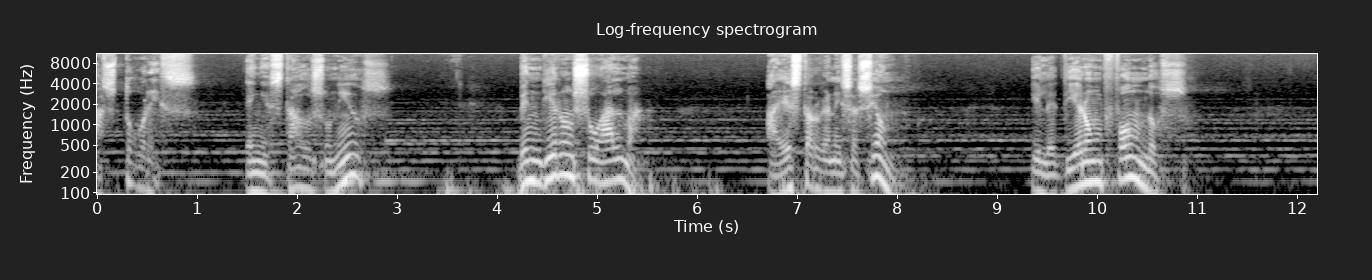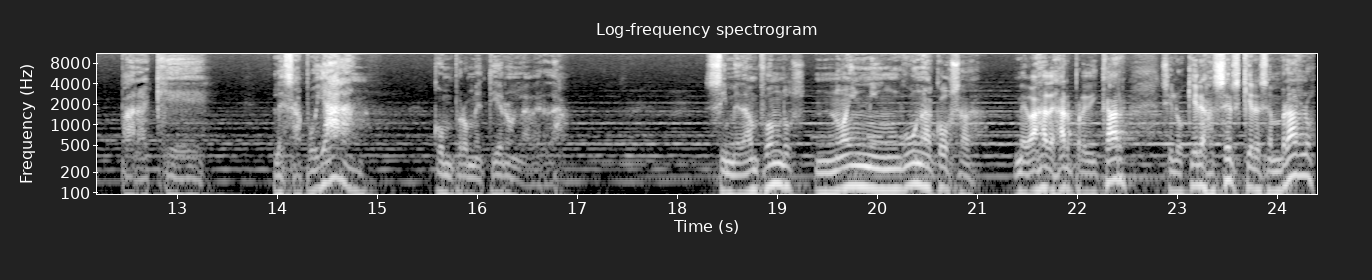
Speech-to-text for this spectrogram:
pastores en Estados Unidos vendieron su alma a esta organización y le dieron fondos para que les apoyaran, comprometieron la verdad. Si me dan fondos, no hay ninguna cosa. Me vas a dejar predicar, si lo quieres hacer, si quieres sembrarlo,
